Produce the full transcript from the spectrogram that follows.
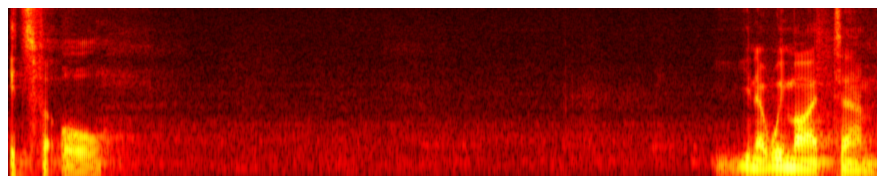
It's for all. You know, we might, um,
